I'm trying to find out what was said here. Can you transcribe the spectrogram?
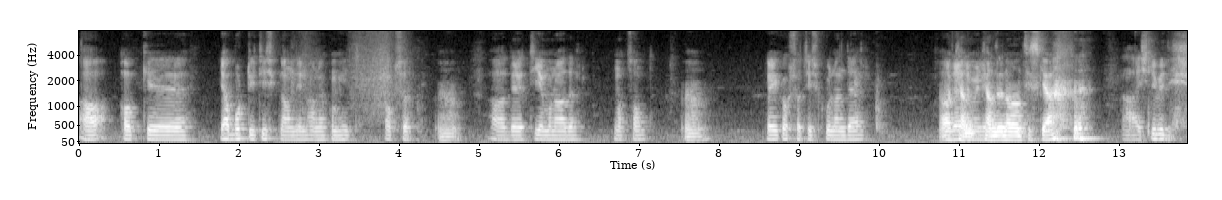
Ja, och eh, jag har bott i Tyskland innan jag kom hit också. Ja. Ja, det är tio månader, något sånt. Ja. Jag gick också till skolan där. Ja, Jag kan, kan du någon tyska? Ja, ich liebe dich.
